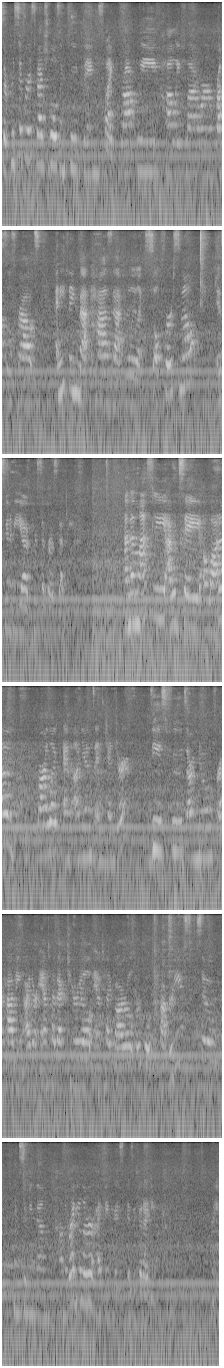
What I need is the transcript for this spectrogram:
So cruciferous vegetables include things like broccoli, cauliflower, Brussels sprouts, anything that has that really like sulfur smell is going to be a cruciferous veggie. And then lastly, I would say a lot of garlic and onions and ginger. These foods are known for having either antibacterial, antiviral, or both properties. So consuming them on the regular, I think, is, is a good idea. Great.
